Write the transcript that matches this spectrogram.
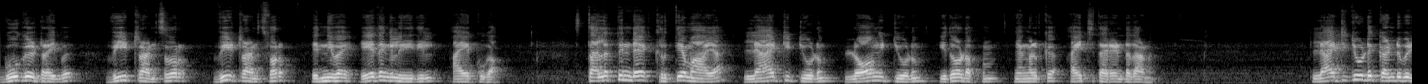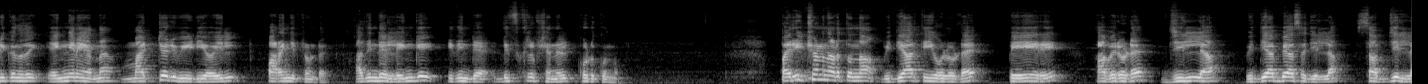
Google Drive WeTransfer WeTransfer എന്നിവ ഏതെങ്കിലും രീതിയിൽ അയക്കുക. സ്ഥലത്തിന്റെ കൃത്യമായ ലാറ്റിറ്റ്യൂഡും ലോങ്ങിറ്റ്യൂഡും ഇതോടൊപ്പം ഞങ്ങൾക്ക് അയച്ചു തരേണ്ടതാണ്. ലാറ്റിറ്റ്യൂഡ് കണ്ടുപിടിക്കുന്നത് എങ്ങനെയെന്ന് മറ്റൊരു വീഡിയോയിൽ പറഞ്ഞിട്ടുണ്ട്. അതിന്റെ ലിങ്ക് ഇതിന്റെ ഡിസ്ക്രിപ്ഷനിൽ കൊടുക്കുന്നു. പരീക്ഷണം നടത്തുന്ന വിദ്യാർത്ഥികളുടെ പേര് അവരുടെ ജില്ല വിദ്യാഭ്യാസ ജില്ല സബ് ജില്ല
